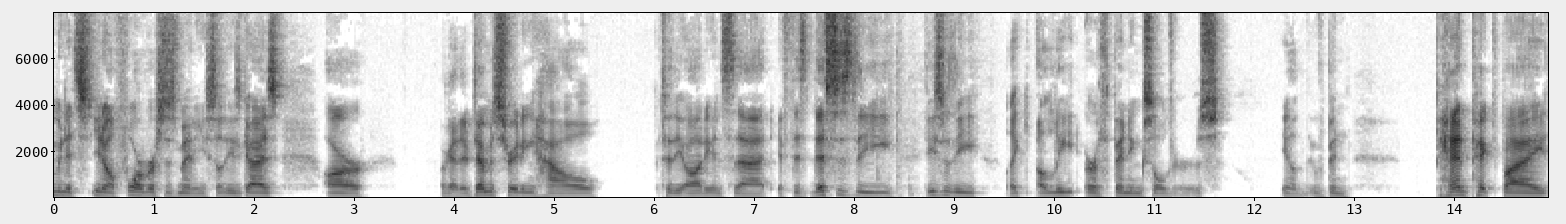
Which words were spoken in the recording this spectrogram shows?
mean it's you know four versus many so these guys are okay they're demonstrating how to the audience that if this this is the these are the like elite earthbending soldiers you know who've been handpicked by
